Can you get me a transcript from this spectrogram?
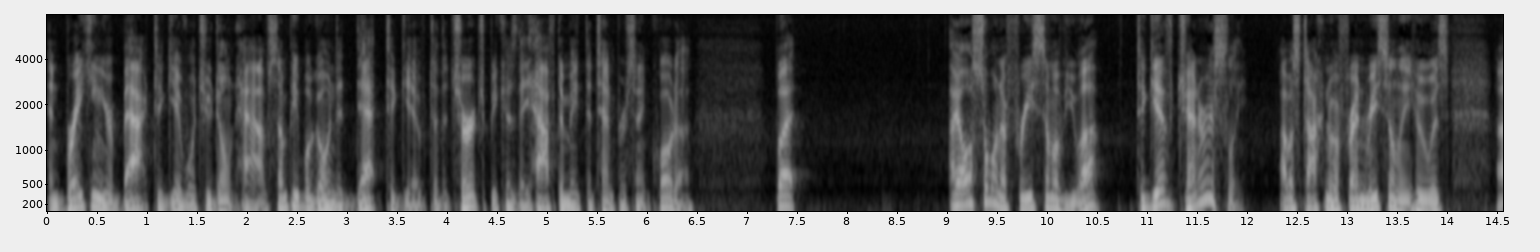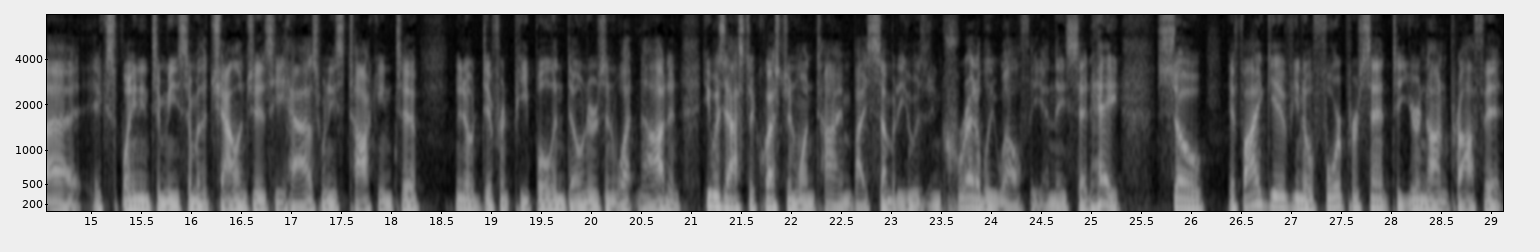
and breaking your back to give what you don't have. Some people go into debt to give to the church because they have to make the 10% quota. But I also want to free some of you up to give generously. I was talking to a friend recently who was uh, explaining to me some of the challenges he has when he's talking to you know different people and donors and whatnot and he was asked a question one time by somebody who was incredibly wealthy and they said hey so if i give you know 4% to your nonprofit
